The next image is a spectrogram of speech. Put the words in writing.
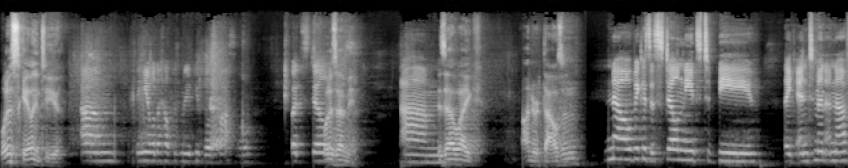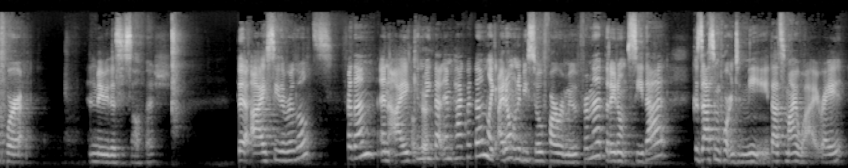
What is scaling to you? Um, being able to help as many people as possible, but still. What does that mean? Um, Is that like 100,000? No, because it still needs to be like intimate enough where, and maybe this is selfish, that I see the results for them and I can Okay. make that impact with them. Like I don't want to be so far removed from it that I don't see that because that's important to me. That's my why, right?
